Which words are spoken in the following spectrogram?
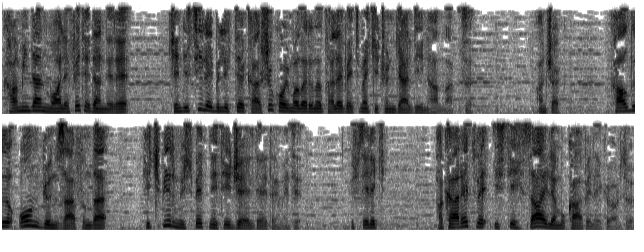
Kavminden muhalefet edenlere kendisiyle birlikte karşı koymalarını talep etmek için geldiğini anlattı. Ancak kaldığı on gün zarfında hiçbir müsbet netice elde edemedi. Üstelik hakaret ve istihza ile mukabele gördü.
